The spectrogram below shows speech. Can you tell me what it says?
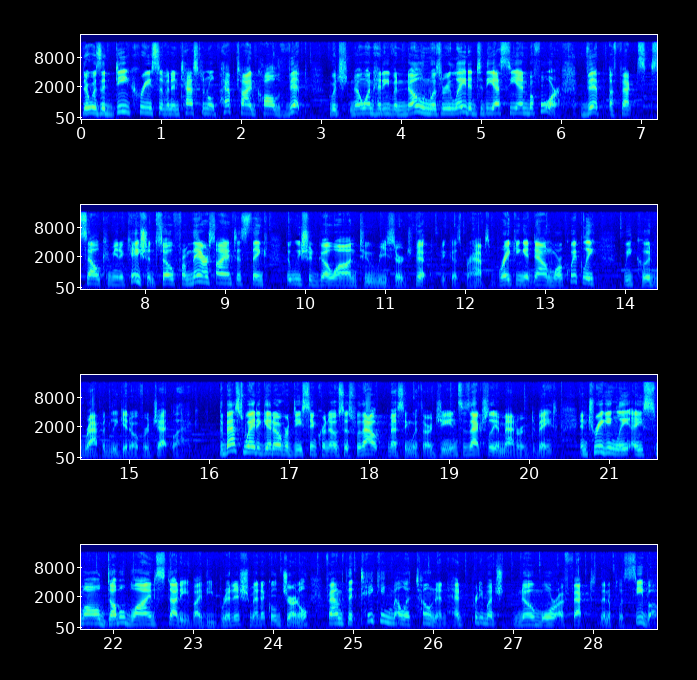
there was a decrease of an intestinal peptide called VIP, which no one had even known was related to the SCN before. VIP affects cell communication, so from there, scientists think that we should go on to research VIP, because perhaps breaking it down more quickly, we could rapidly get over jet lag. The best way to get over desynchronosis without messing with our genes is actually a matter of debate. Intriguingly, a small double-blind study by the British Medical Journal found that taking melatonin had pretty much no more effect than a placebo.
